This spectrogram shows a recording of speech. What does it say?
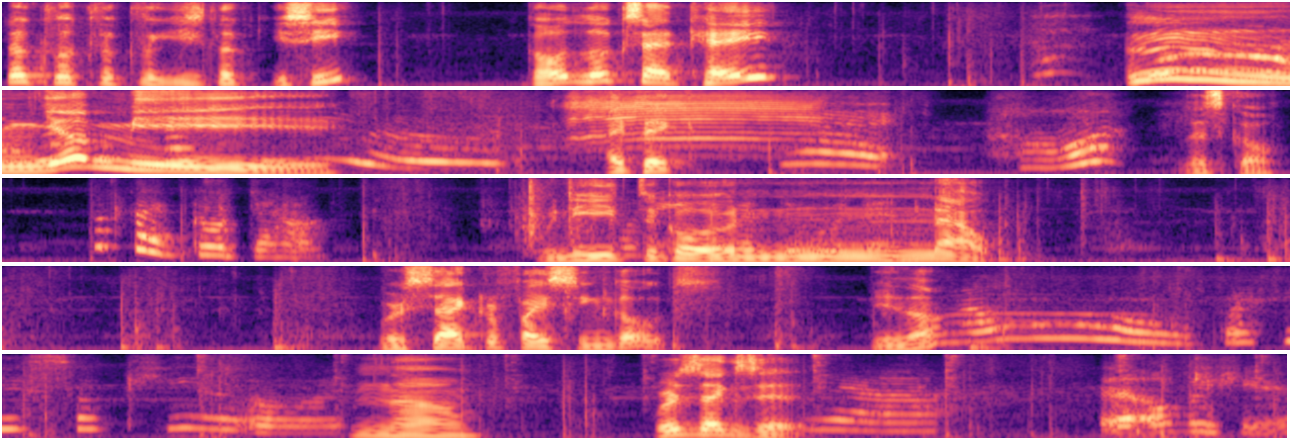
Look, look, look, look, you, look, you see? Goat looks at K. Mmm, yummy. I pick. Let's go. Go down. We need What to go gonna do with it? now. We're sacrificing goats. You know? No, but he's so cute. No. Where's exit? Yeah. Uh, over here.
